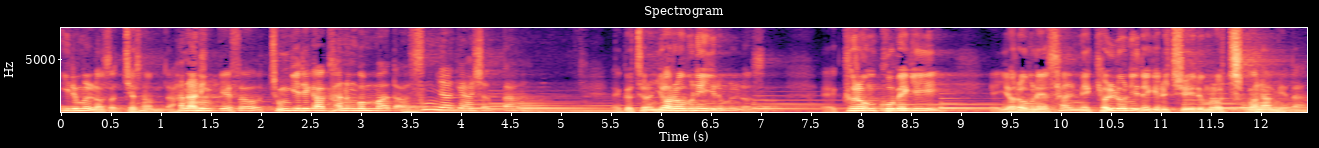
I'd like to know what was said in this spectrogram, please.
이름을 넣어서 죄송합니다. 하나님께서 종길이가 가는 곳마다 승리하게 하셨다. 그처럼 여러분의 이름을 넣어서 그런 고백이 여러분의 삶의 결론이 되기를 주의 이름으로 축원합니다.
